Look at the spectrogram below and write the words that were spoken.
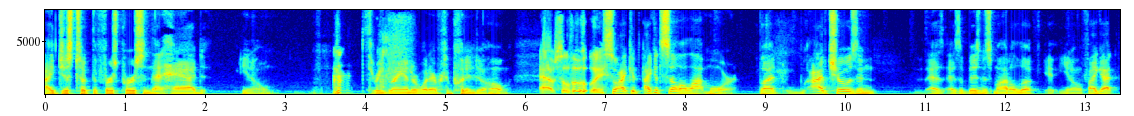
I just took the first person that had, you know, three grand or whatever to put into a home. Absolutely. So I could I could sell a lot more, but I've chosen as as a business model. Look, you know, if I got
